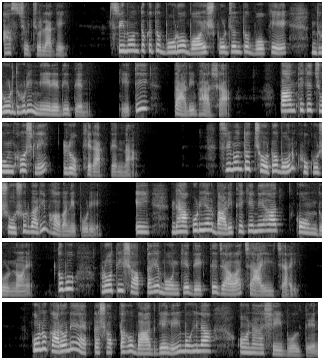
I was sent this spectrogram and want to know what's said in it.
আশ্চর্য লাগে। শ্রীমন্তকে তো বুড়ো বয়স পর্যন্ত বকে ধুরধুরি নেড়ে দিতেন। এটি তারই ভাষা। পান থেকে চুন খসলে রক্ষে রাখতেন না। শ্রীমন্ত ছোট বোন খুকুর শ্বশুর বাড়ি ভবানীপুরে। এই ঢাকুরিয়ার বাড়ি থেকে নেহাত কম দূর নয়, তবু প্রতি সপ্তাহে বোনকে দেখতে যাওয়া চাই চাই। কোনো কারণে একটা সপ্তাহ বাদ গেলেই মহিলা অনায়াসেই বলতেন,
